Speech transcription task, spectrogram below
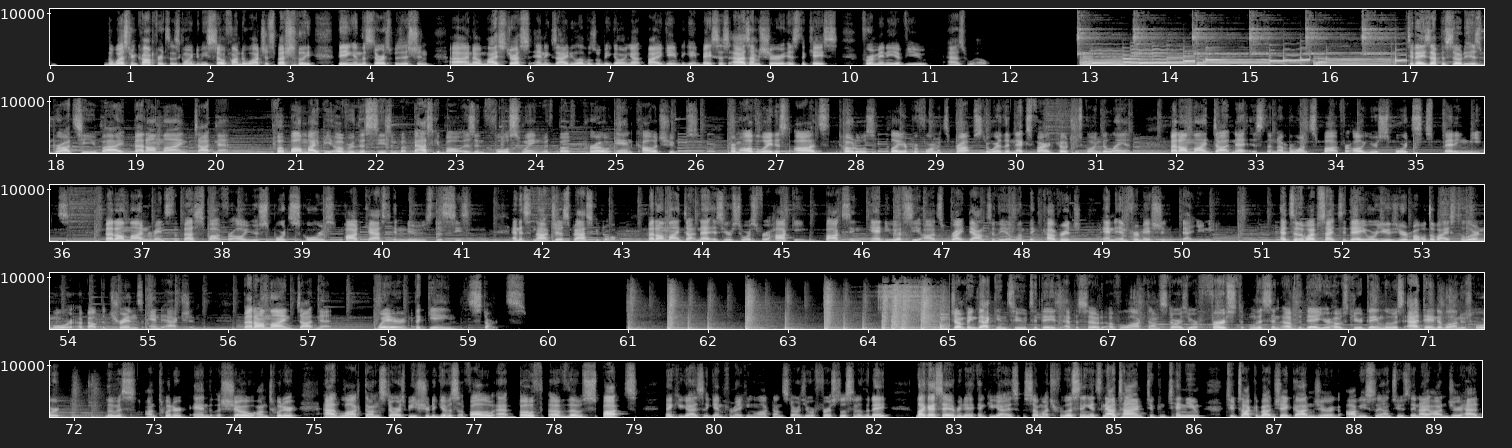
the Western Conference is going to be so fun to watch, especially being in the Stars position. Uh, I know my stress and anxiety levels will be going up by a game to game basis, as I'm sure is the case for many of you as well. Today's episode is brought to you by betonline.net. Football might be over this season, but basketball is in full swing with both pro and college hoops. From all the latest odds, totals, player performance props to where the next fired coach is going to land, betonline.net is the number one spot for all your sports betting needs. BetOnline remains the best spot for all your sports scores, podcasts, and news this season. And it's not just basketball. BetOnline.net is your source for hockey, boxing, and UFC odds, right down to the Olympic coverage and information that you need. Head to the website today or use your mobile device to learn more about the trends and action betonline.net, where the game starts. Jumping back into today's episode of Locked On Stars, your first listen of the day. Your host here, Dane Lewis, at Dane Double underscore Lewis on Twitter, and the show on Twitter at Locked On Stars. Be sure to give us a follow at both of those spots. Thank you guys again for making Locked On Stars your first listen of the day. Like I say every day, thank you guys so much for listening. It's now time to continue to talk about Jake Oettinger. Obviously, on Tuesday night, Oettinger had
